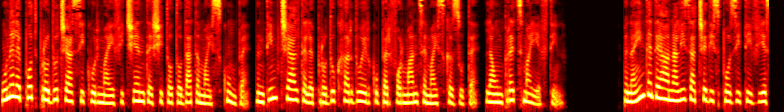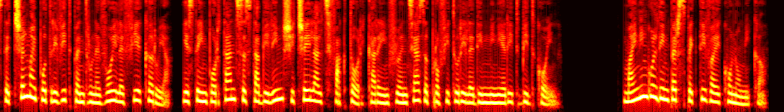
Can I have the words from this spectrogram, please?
Unele pot produce asicuri mai eficiente și totodată mai scumpe, în timp ce altele produc hardware cu performanțe mai scăzute, la un preț mai ieftin. Înainte de a analiza ce dispozitiv este cel mai potrivit pentru nevoile fiecăruia, este important să stabilim și ceilalți factori care influențează profiturile din minierit Bitcoin. Miningul din perspectivă economică.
